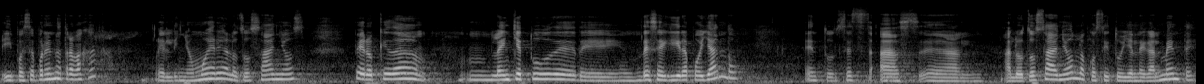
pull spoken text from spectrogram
y pues se ponen a trabajar el niño muere a los dos años, pero queda mm, la inquietud de, seguir apoyando. Entonces, a, los dos años lo constituyen legalmente.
